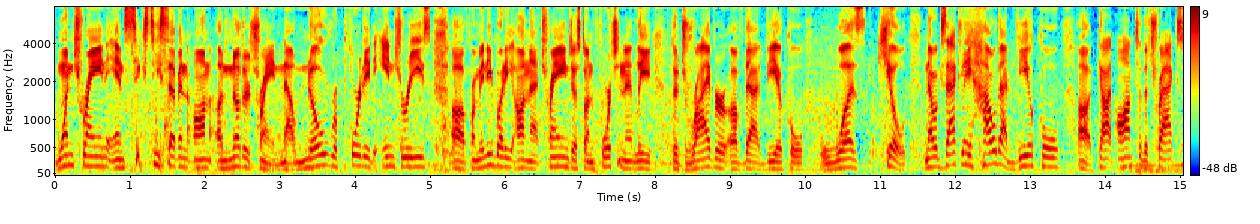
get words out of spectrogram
one train and 67 on another train. Now, no reported injuries uh, from anybody on that train. Just unfortunately, the driver of that vehicle was killed. Now, exactly how that vehicle uh, got onto the tracks,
